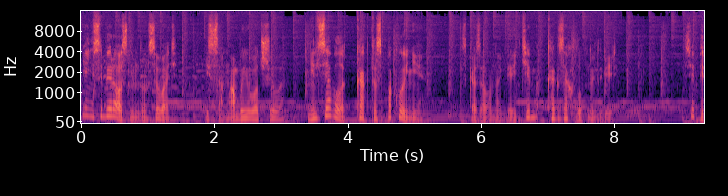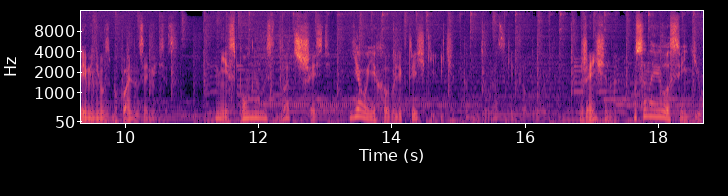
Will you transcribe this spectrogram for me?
Я не собиралась с ним танцевать, и сама бы его отшила. Нельзя было как-то спокойнее, сказала она перед тем, как захлопнуть дверь. Все переменилось буквально за месяц. Мне исполнилось 26. Я уехал в электричке и читал дурацкий таблоид. Женщина усыновила свинью.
